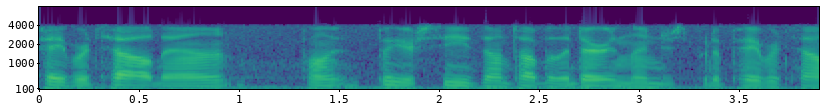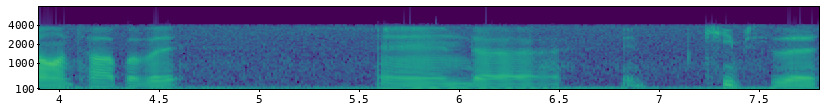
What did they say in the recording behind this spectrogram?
paper towel down, put your seeds on top of the dirt, and then just put a paper towel on top of it. And uh, it keeps the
